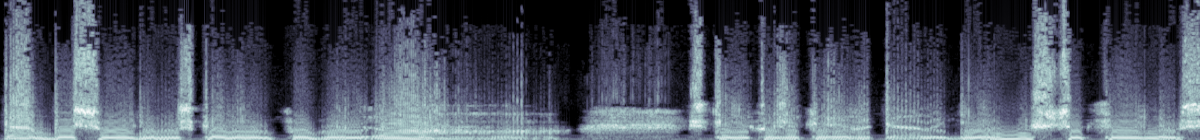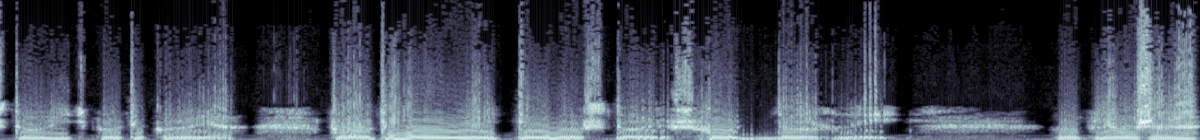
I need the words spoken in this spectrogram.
Там, де шведи москалів побили. Ого. Старі козаки реготали. Дивно, що це не встоїть проти короля. Проти нього і ти не встоїш. От дурний. Виплява жара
